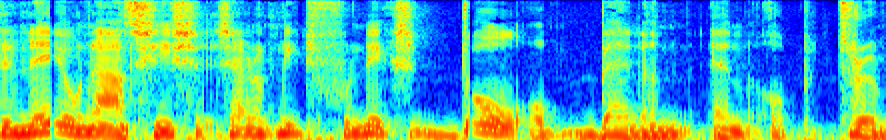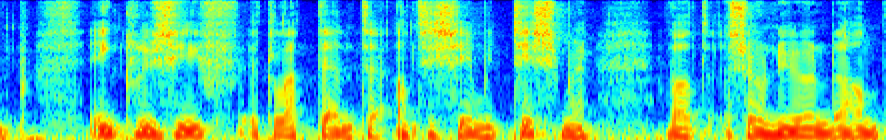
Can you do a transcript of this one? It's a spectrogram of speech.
De neonazies zijn ook niet voor niks dol op Bannon en op Trump. Inclusief het latente antisemitisme, wat zo nu en dan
